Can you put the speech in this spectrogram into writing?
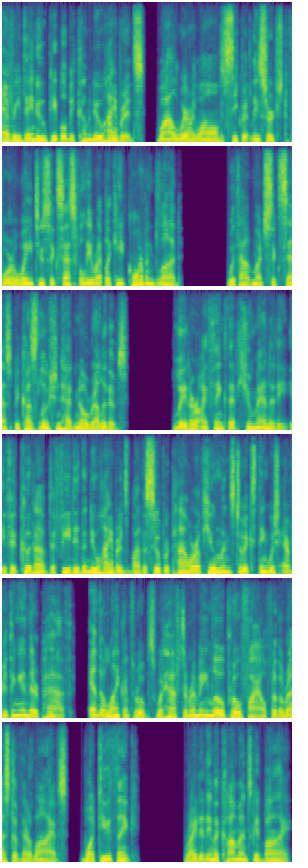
Every day new people become new hybrids, while werewolves secretly searched for a way to successfully replicate Corvin blood. Without much success because Lucian had no relatives, Later I think that humanity if it could have defeated the new hybrids by the superpower of humans to extinguish everything in their path, and the lycanthropes would have to remain low profile for the rest of their lives, what do you think? Write it in the comments goodbye.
